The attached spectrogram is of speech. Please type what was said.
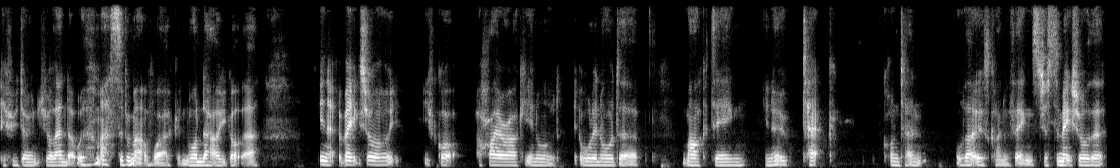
if you don't, you'll end up with a massive amount of work and wonder how you got there. You know, make sure you've got a hierarchy in all, all in order, marketing, you know, tech, content, all those kind of things, just to make sure that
